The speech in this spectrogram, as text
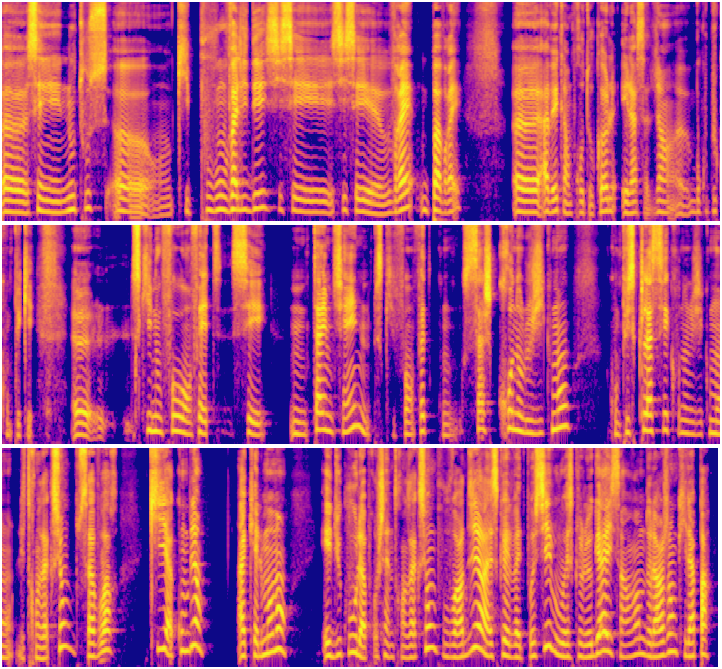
Euh, c'est nous tous euh, qui pouvons valider si c'est si vrai ou pas vrai avec un protocole. Et là, ça devient beaucoup plus compliqué. Ce qu'il nous faut, en fait, c'est une time chain, parce qu'il faut en fait qu'on sache chronologiquement, qu'on puisse classer chronologiquement les transactions pour savoir qui a combien, à quel moment. Et du coup, la prochaine transaction, pouvoir dire est-ce qu'elle va être possible ou est-ce que le gars, il s'invente de l'argent qu'il n'a pas.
